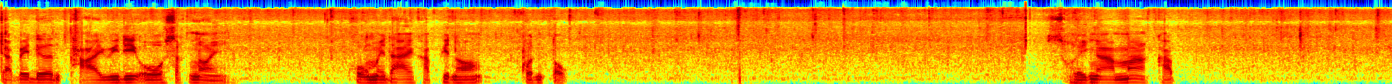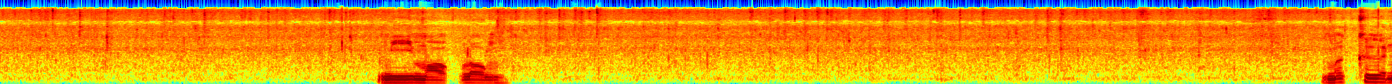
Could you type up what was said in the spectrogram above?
จะไปเดินถ่ายวิดีโอสักหน่อย คงไม่ได้ครับพี่น้องฝนตก สวยงามมากครับ มีหมอกลง เมื่อคืน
